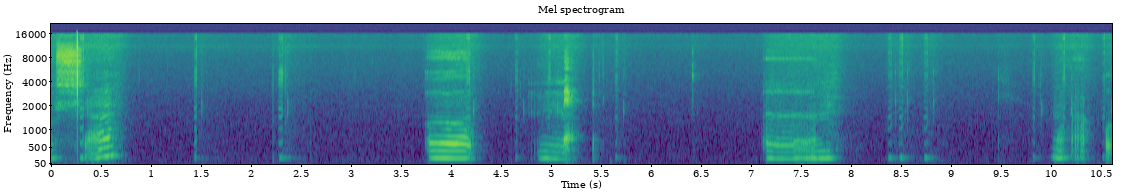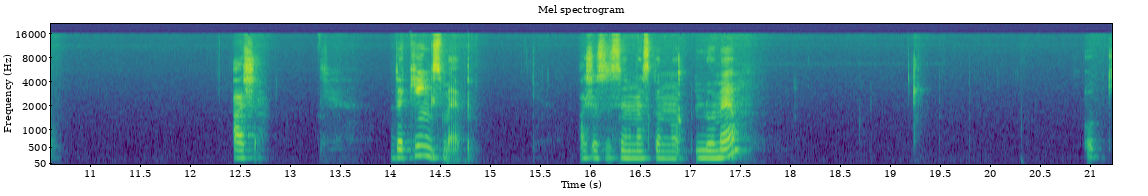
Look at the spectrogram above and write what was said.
așa, uh, map. Uh, așa. The King's Map. Așa să se numească lumea. Ok.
